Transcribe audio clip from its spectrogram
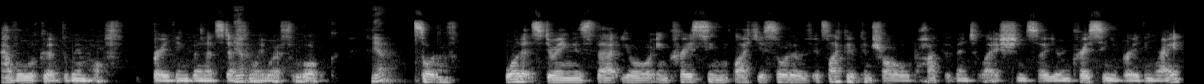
have a look at the Wim Hof breathing, then it's definitely yep. worth a look. Yeah. Sort of what it's doing is that you're increasing, like you're sort of, it's like a controlled hyperventilation. So you're increasing your breathing rate.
